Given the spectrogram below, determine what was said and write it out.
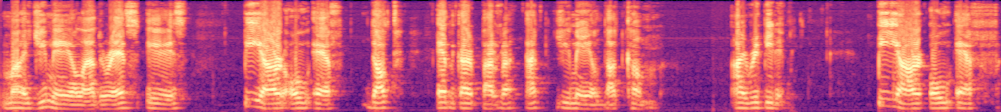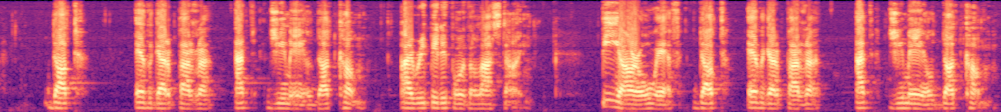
My Gmail address is prof.edgarparra at gmail.com. I repeat it. prof.edgarparra at gmail.com. I repeat it for the last time. prof.edgarparra at gmail.com.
